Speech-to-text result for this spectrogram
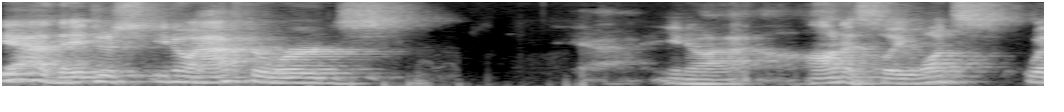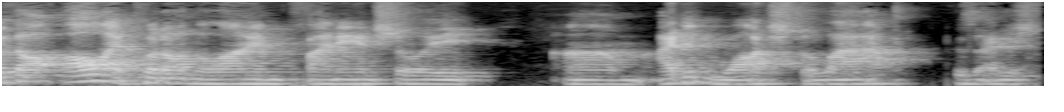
Yeah, they just you know afterwards. Yeah, you know, I, honestly, once with all, all, I put on the line financially, um, I didn't watch the lap because I just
